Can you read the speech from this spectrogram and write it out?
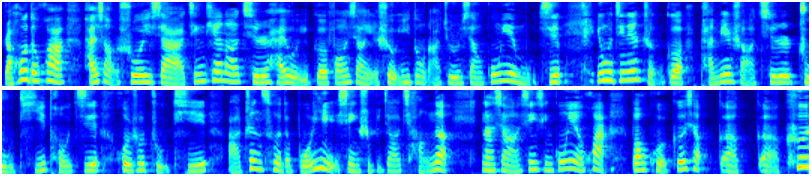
然后的话，还想说一下，今天呢，其实还有一个方向也是有异动的啊，就是像工业母机，因为今天整个盘面上其实主题。题投机或者说主题啊政策的博弈性是比较强的。那像新型工业化，包括科校呃呃科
